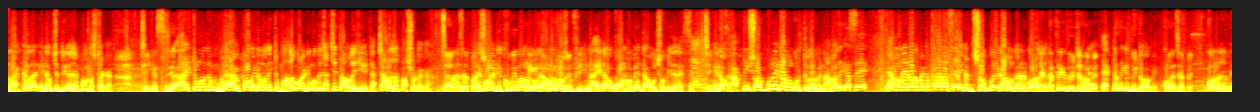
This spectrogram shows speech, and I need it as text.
ব্ল্যাক কালার এটা হচ্ছে দুই হাজার পঞ্চাশ টাকা। ঠিক আছে। আরেকটু মধ্যে ভাই আমি পকেটের মধ্যে একটু ভালো কোয়ালিটির মধ্যে যাচ্ছি তাহলে যে এটা চার হাজার পাঁচশো টাকা। চার হাজার কোয়ালিটি খুবই ভালো ডাবল হবে? ফ্রি না এটা ওয়ান হবে ডাবল ছবি দিয়ে রাখছে। এটা আপনি সবগুলোই ডাবল করতে পারবেন। আমাদের কাছে এমন এরকম একটা তার আছে এটা সবগুলোই ডাবল কানের করা যাবে। একটা থেকে দুইটা হবে? হ্যাঁ, একটা থেকে দুইটা হবে। করা যাবে? করা যাবে।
